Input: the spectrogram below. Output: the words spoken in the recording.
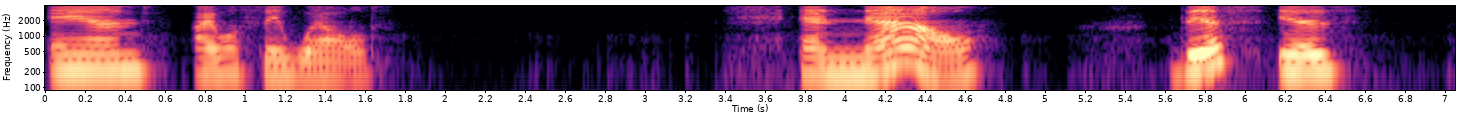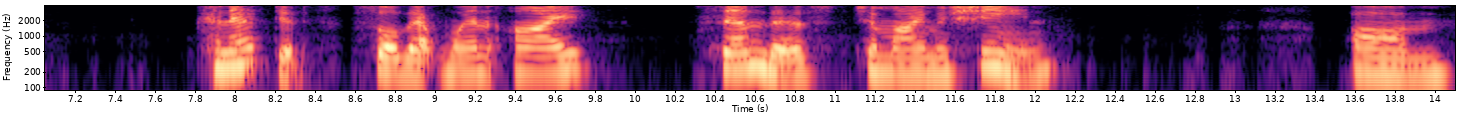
And I will say weld. And now this is connected so that when I send this to my machine, um,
